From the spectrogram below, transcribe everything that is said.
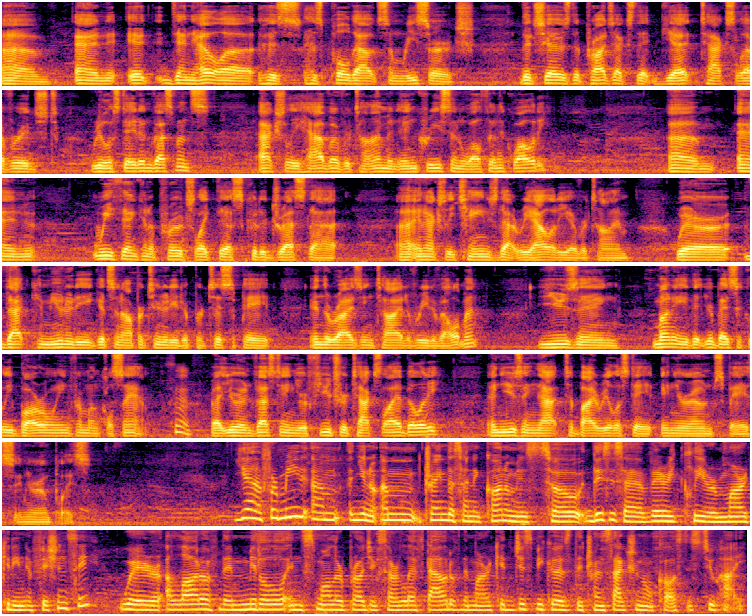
Um, and it, Daniela has, has pulled out some research that shows that projects that get tax leveraged real estate investments actually have over time an increase in wealth inequality. Um, and we think an approach like this could address that uh, and actually change that reality over time, where that community gets an opportunity to participate in the rising tide of redevelopment using money that you're basically borrowing from Uncle Sam. Right? You're investing your future tax liability and using that to buy real estate in your own space, in your own place. Yeah, for me, um, you know, I'm trained as an economist, so this is a very clear marketing efficiency where a lot of the middle and smaller projects are left out of the market just because the transactional cost is too high.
